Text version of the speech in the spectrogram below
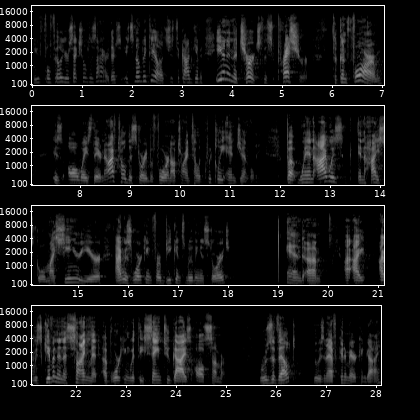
you fulfill your sexual desire. There's, it's no big deal. It's just a God given. Even in the church, this pressure to conform is always there. Now, I've told this story before, and I'll try and tell it quickly and gently. But when I was in high school, my senior year, I was working for Beacons Moving and Storage. And um, I, I was given an assignment of working with these same two guys all summer. Roosevelt, who was an African American guy,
